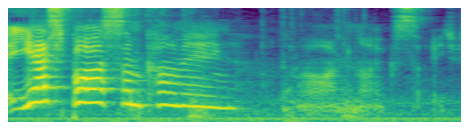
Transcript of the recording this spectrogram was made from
Yes, boss, I'm coming. Oh, I'm not excited.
